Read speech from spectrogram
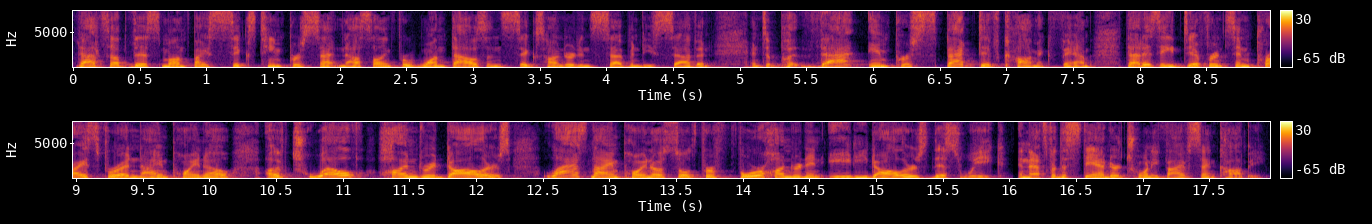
That's up this month by 16%, now selling for 1,677. And to put that in perspective, comic fam, that is a difference in price for a 9.0 of $1,200. Last 9.0 sold for $480 this week. And that's for the standard 25 cent copy.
